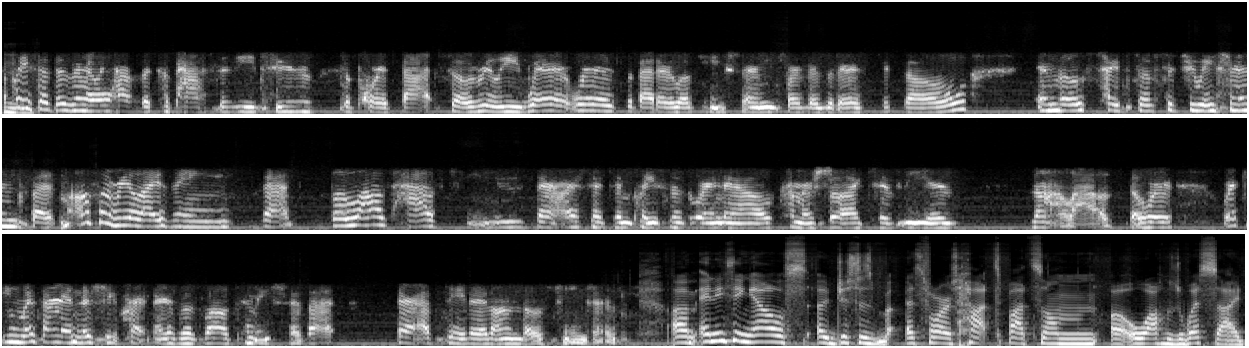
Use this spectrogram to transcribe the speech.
a place that doesn't really have the capacity to support that. So really, where where is the better location for visitors to go? In those types of situations, but also realizing that the laws have changed. There are certain places where now commercial activity is not allowed. So we're working with our industry partners as well to make sure that they're updated on those changes. Um, anything else, uh, just as, as far as hotspots on uh, Oahu's west side?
